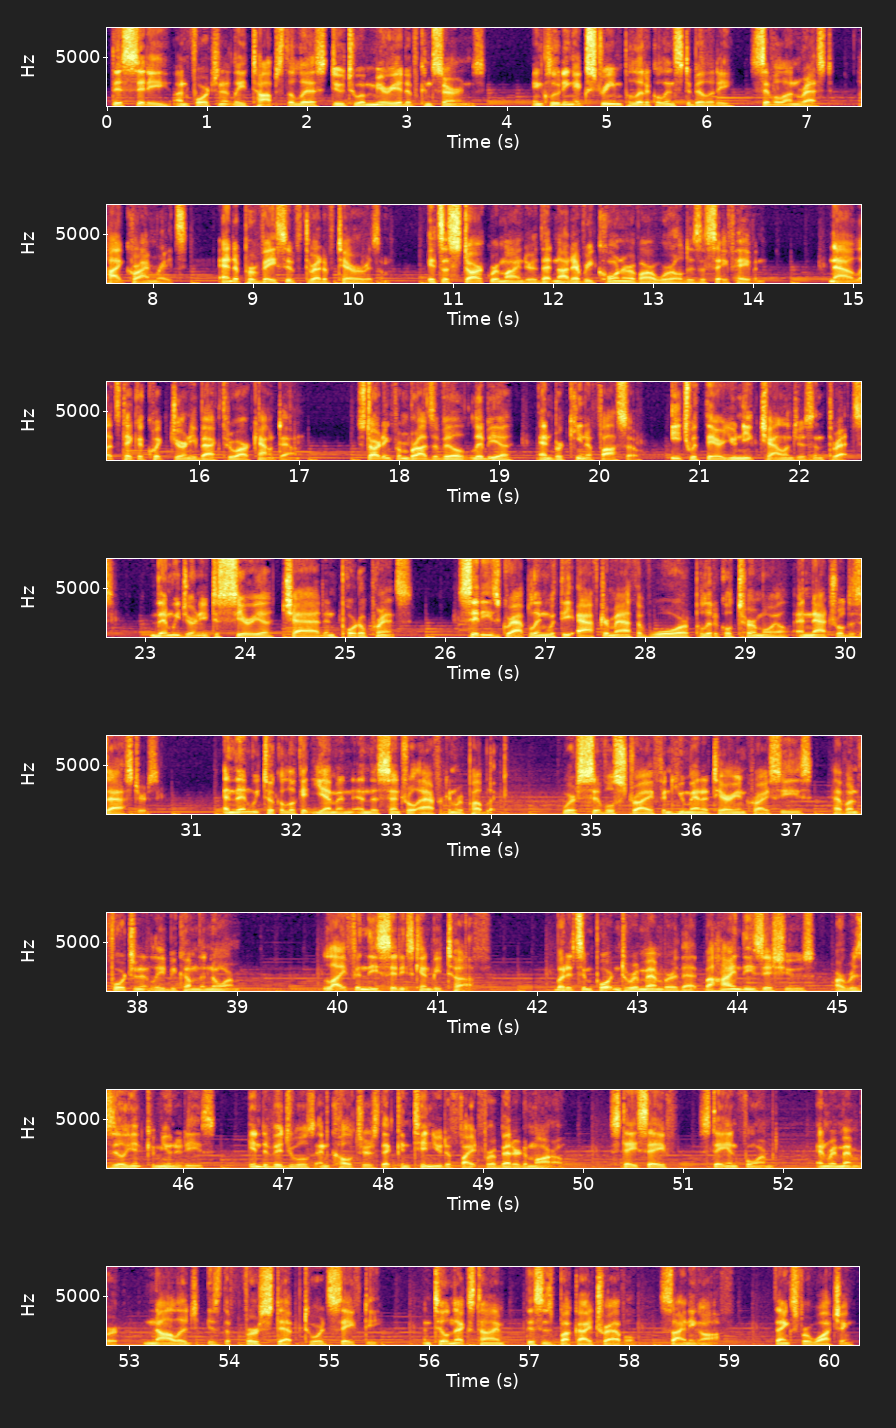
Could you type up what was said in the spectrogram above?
This city, unfortunately, tops the list due to a myriad of concerns, including extreme political instability, civil unrest, high crime rates, and a pervasive threat of terrorism. It's a stark reminder that not every corner of our world is a safe haven. Now let's take a quick journey back through our countdown starting from Brazzaville, Libya, and Burkina Faso, each with their unique challenges and threats. Then we journeyed to Syria, Chad, and Port-au-Prince, cities grappling with the aftermath of war, political turmoil, and natural disasters. And then we took a look at Yemen and the Central African Republic, where civil strife and humanitarian crises have unfortunately become the norm. Life in these cities can be tough, but it's important to remember that behind these issues are resilient communities, individuals and cultures that continue to fight for a better tomorrow. Stay safe, stay informed, and remember, knowledge is the first step towards safety. Until next time, this is Buckeye Travel, signing off. Thanks for watching.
